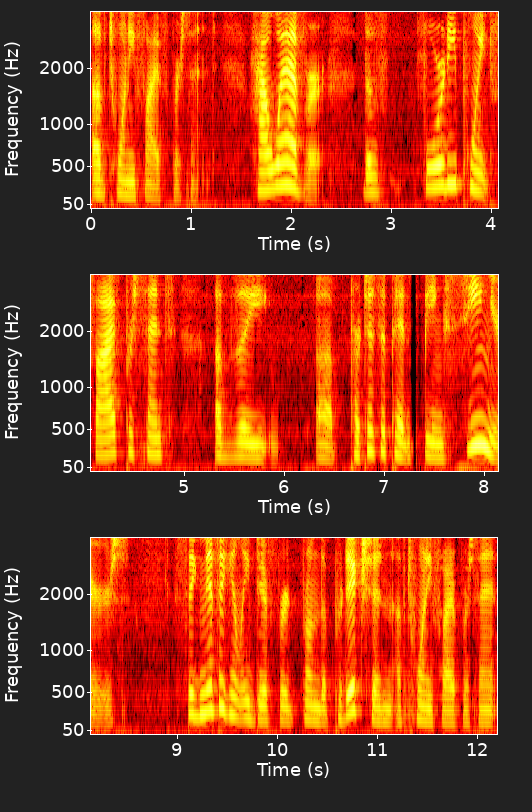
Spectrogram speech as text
of 25%. However, the 40.5% of the uh, participants being seniors significantly differed from the prediction of 25%.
